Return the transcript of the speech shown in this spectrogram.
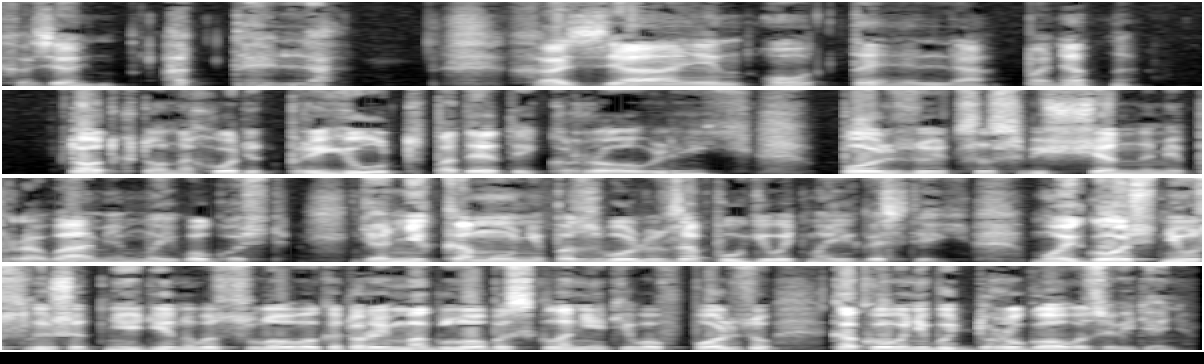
хозяин отеля. Хозяин отеля. Понятно? Тот, кто находит приют под этой кровлей, пользуется священными правами моего гостя. Я никому не позволю запугивать моих гостей. Мой гость не услышит ни единого слова, которое могло бы склонить его в пользу какого-нибудь другого заведения.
